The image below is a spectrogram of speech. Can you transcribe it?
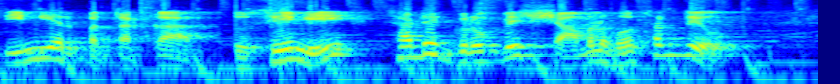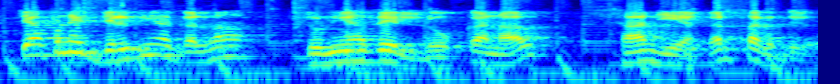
ਸੀਨੀਅਰ ਪੱਤਰਕਾਰ। ਤੁਸੀਂ ਵੀ ਸਾਡੇ ਗਰੁੱਪ ਵਿੱਚ ਸ਼ਾਮਲ ਹੋ ਸਕਦੇ ਹੋ ਤੇ ਆਪਣੇ ਦਿਲ ਦੀਆਂ ਗੱਲਾਂ ਦੁਨੀਆ ਦੇ ਲੋਕਾਂ ਨਾਲ ਸਾਂਝੀਆਂ ਕਰ ਸਕਦੇ ਹੋ।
